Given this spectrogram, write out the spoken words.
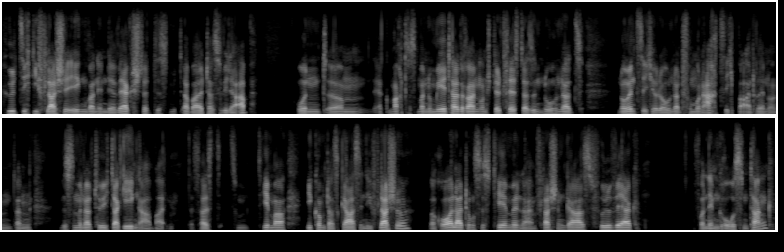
kühlt sich die Flasche irgendwann in der Werkstatt des Mitarbeiters wieder ab und ähm, er macht das Manometer dran und stellt fest, da sind nur 190 oder 185 Bar drin und dann müssen wir natürlich dagegen arbeiten. Das heißt, zum Thema, wie kommt das Gas in die Flasche? Bei Rohrleitungssystemen in einem Flaschengasfüllwerk von dem großen Tank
